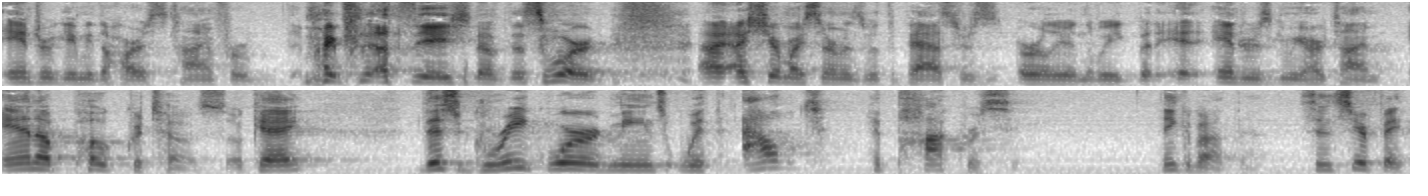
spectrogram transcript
Andrew gave me the hardest time for my pronunciation of this word. I, I share my sermons with the pastors earlier in the week, but Andrew's giving me a hard time. Anapokritos, okay? This Greek word means without hypocrisy. Think about that. Sincere faith.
